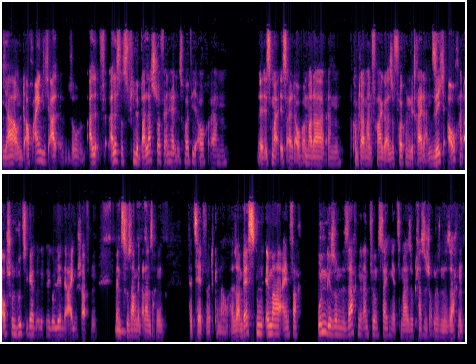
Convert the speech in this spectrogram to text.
ja, und auch eigentlich all, so alle, alles, was viele Ballaststoffe enthält, ist häufig auch ähm, äh, ist mal ist halt auch immer da ähm, kommt da immer in Frage. Also Vollkorngetreide an sich auch hat auch schon blutzuckerregulierende Eigenschaften, wenn es mhm. zusammen mit anderen Sachen verzehrt wird. Genau. Also am besten immer einfach ungesunde Sachen in Anführungszeichen jetzt mal so klassisch ungesunde Sachen,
